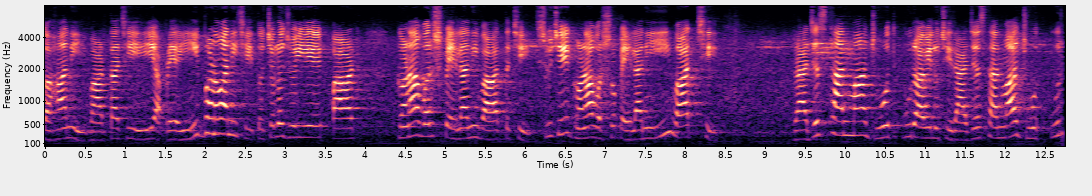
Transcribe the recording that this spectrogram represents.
કહાની, વાર્તા છે એ આપણે અહીં ભણવાની છે. તો ચલો જોઈએ પાઠ ઘણા વર્ષ પહેલાંની વાત છે. શું છે? ઘણા વર્ષો પહેલાંની વાત છે. રાજસ્થાનમાં જોધપુર આવેલું છે. રાજસ્થાનમાં જોધપુર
